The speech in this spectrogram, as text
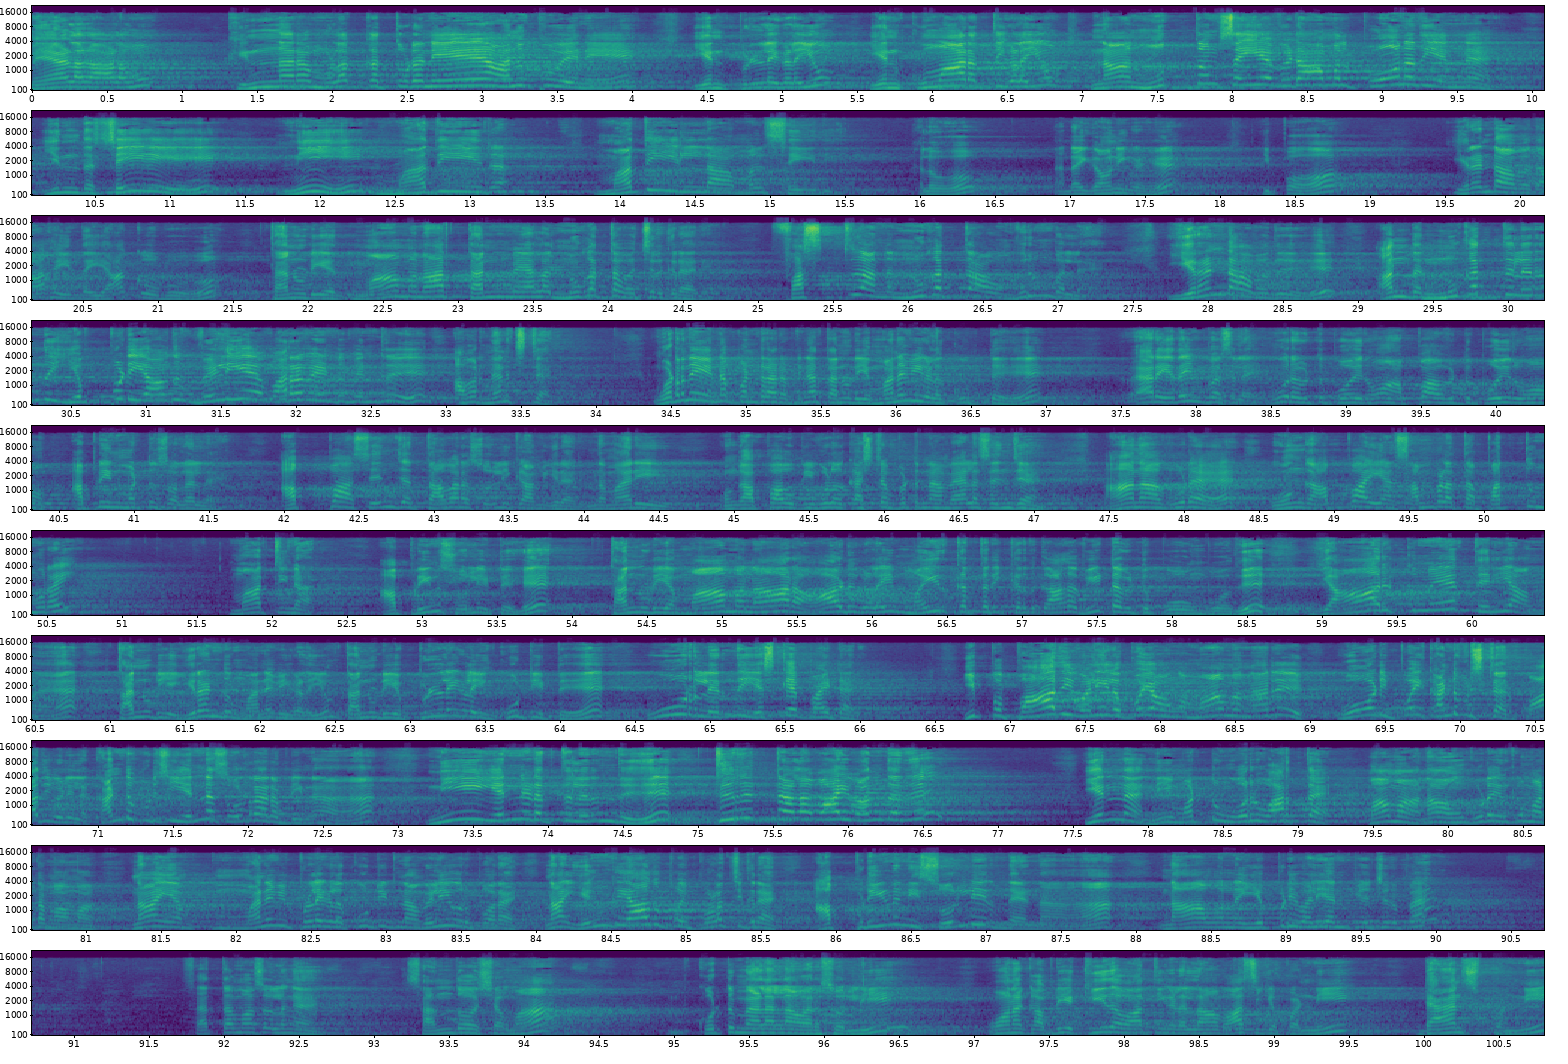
மேளதாளமும் கிண்ணற முழக்கத்துடனே அனுப்புவேனே. என் பிள்ளைகளையும் என் குமாரத்திகளையும் நான் முத்தம் செய்ய விடாமல் போனது என்ன? இந்த செய்தியை நீ மதியிட மதி இல்லாமல் செய்தி. ஹலோ நன்றாய் கவனிங்கள் இப்போ இரண்டாவதாக இந்த யாக்கோபு தன்னுடைய மாமனார் தன் மேல நுகத்தை வச்சிருக்கிறாரு. ஃபர்ஸ்ட் அந்த நுகத்தை அவன் விரும்பலை. இரண்டாவது அந்த நுகத்திலிருந்து எப்படியாவது வெளியே வர வேண்டும் என்று அவர் நினைச்சிட்டாரு. உடனே என்ன பண்ணுறாரு அப்படின்னா தன்னுடைய மனைவிகளை கூப்பிட்டு வேற எதையும் பேசலை. ஊரை விட்டு போயிடுவோம் அப்பா விட்டு போயிடுவோம் அப்படின்னு மட்டும் சொல்லலை. அப்பா செஞ்ச தவறை சொல்லி காமிக்கிறார். இந்த மாதிரி உங்கள் அப்பாவுக்கு இவ்வளோ கஷ்டப்பட்டு நான் வேலை செஞ்சேன். ஆனால் கூட உங்கள் அப்பா என் சம்பளத்தை பத்து முறை மாற்றினார் அப்படின்னு சொல்லிட்டு தன்னுடைய மாமனார் ஆடுகளை மயிர் கத்தரிக்கிறதுக்காக வீட்டை விட்டு போகும்போது யாருக்குமே தெரியாம தன்னுடைய இரண்டு மனைவிகளையும் தன்னுடைய பிள்ளைகளையும் கூட்டிட்டு ஊர்ல இருந்து எஸ்கேப் ஆயிட்டார். இப்ப பாதி வழியில போய் அவங்க மாமனார் ஓடி போய் கண்டுபிடிச்சிட்டார். பாதி வழியில கண்டுபிடிச்சு என்ன சொல்றாரு அப்படின்னா நீ என்னிடத்திலிருந்து திருட்டளவாய் வந்தது என்ன நீ மட்டும் ஒரு வார்த்தை? மாமா நான் அவங்க கூட இருக்க மாட்டேன் மாமா. நான் என் மனைவி பிள்ளைகளை கூட்டிட்டு நான் வெளியூர் போறேன். நான் எங்கேயாவது போய் பொழைச்சிக்கிறேன். அப்படின்னு நீ சொல்லியிருந்தேன்னா நான் உன்னை எப்படி வழி அனுப்பி வச்சிருப்பேன்? சத்தமா சொல்லுங்க. சந்தோஷமா கொட்டு மேலெல்லாம் வர சொல்லி உனக்கு அப்படியே கீத வாத்தியங்கள் எல்லாம் வாசிக்க பண்ணி டான்ஸ் பண்ணி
